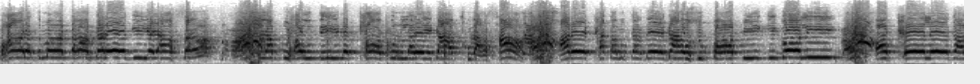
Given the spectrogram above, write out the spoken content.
भारत माता करेगी ये आशा? अब बुढ़ौती में ठाकुर लड़ेगा खुलासा? अरे खत्म कर देगा उस पापी की गोली। और खेलेगा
